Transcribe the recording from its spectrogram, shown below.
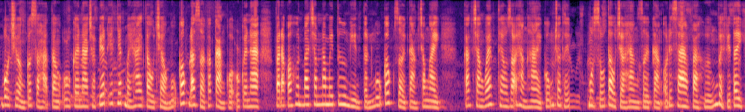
Bộ trưởng cơ sở hạ tầng Ukraine cho biết ít nhất 12 tàu chở ngũ cốc đã rời các cảng của Ukraine và đã có hơn 354.000 tấn ngũ cốc rời cảng trong ngày. Các trang web theo dõi hàng hải cũng cho thấy một số tàu chở hàng rời cảng Odessa và hướng về phía Tây.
